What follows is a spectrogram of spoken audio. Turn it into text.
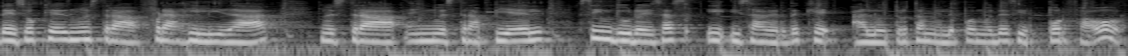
de eso que es nuestra fragilidad, nuestra, en nuestra piel sin durezas y, y saber de que al otro también le podemos decir, por favor,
